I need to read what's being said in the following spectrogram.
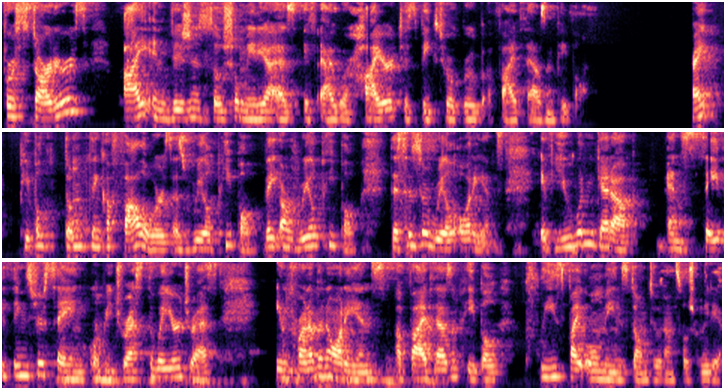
For starters, I envision social media as if I were hired to speak to a group of 5,000 people, right? People don't think of followers as real people. They are real people. This is a real audience. If you wouldn't get up and say the things you're saying or be dressed the way you're dressed in front of an audience of 5,000 people, please, by all means, don't do it on social media.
